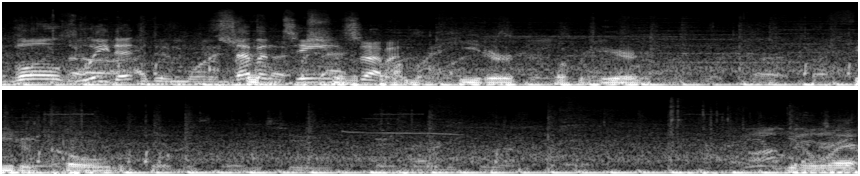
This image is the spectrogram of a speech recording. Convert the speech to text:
The Bulls lead it I didn't want to 17-7. my heater over here. Heater cold. You know what?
